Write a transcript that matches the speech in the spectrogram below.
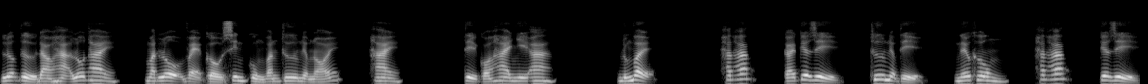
Lượng tử đào hạ lỗ thai, mặt lộ vẻ cầu xin cùng văn thư niệm nói, hai. Tỷ có hai nhi a. Đúng vậy. Hắc hắc, cái kia gì, thư niệm tỷ, nếu không, hắc hắc, kia gì,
